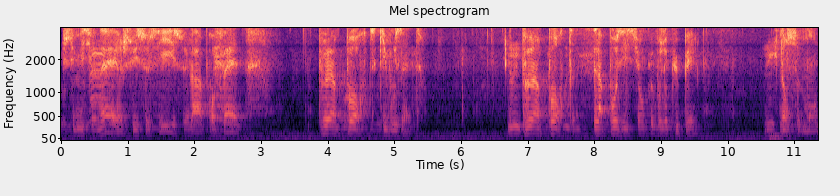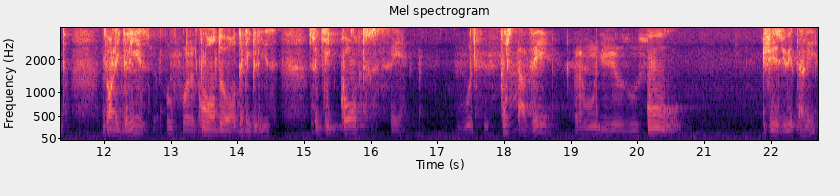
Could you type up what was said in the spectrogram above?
je suis missionnaire, je suis ceci, cela, prophète. Peu importe qui vous êtes, peu importe la position que vous occupez dans ce monde, dans l'église ou en dehors de l'église, ce qui compte, c'est vous savez où Jésus est allé.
